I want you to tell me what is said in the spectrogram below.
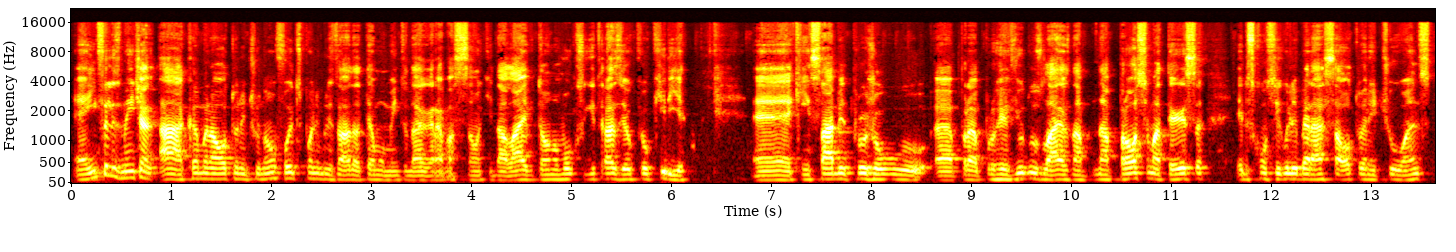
É, infelizmente, a, a câmera Alternate não foi disponibilizada até o momento da gravação aqui da live, então eu não vou conseguir trazer o que eu queria. É, quem sabe para o jogo, uh, é, para o review dos lives na, na, próxima terça, eles consigam liberar essa Auto 22 antes.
